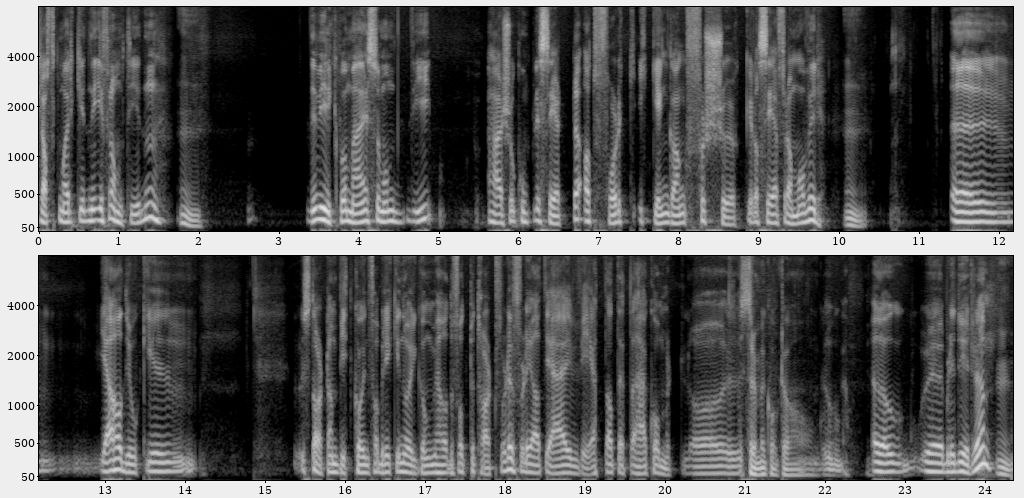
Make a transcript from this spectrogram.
kraftmarkedene i framtiden Mm. Det virker på meg som om de er så kompliserte at folk ikke engang forsøker å se framover. Mm. Eh, jeg hadde jo ikke starta en bitcoin-fabrikk i Norge om vi hadde fått betalt for det, fordi at jeg vet at dette her kommer til å Strømmen kommer til å gå. Ja. Øh, bli dyrere. Mm.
